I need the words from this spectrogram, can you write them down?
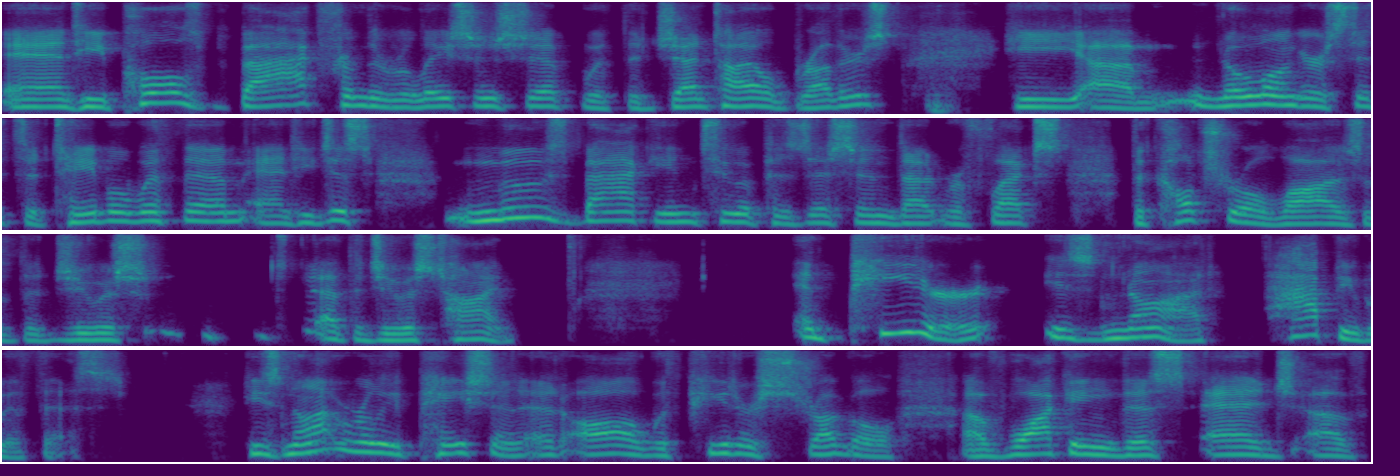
and he pulls back from the relationship with the Gentile brothers. He um, no longer sits at table with them, and he just moves back into a position that reflects the cultural laws of the Jewish at the Jewish time. And Peter is not happy with this he's not really patient at all with Peter's struggle of walking this edge of,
